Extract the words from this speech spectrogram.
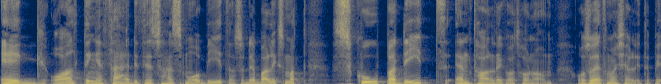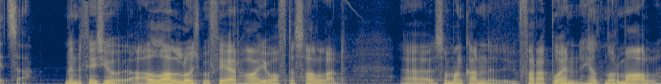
ägg och allting är färdigt i så här små bitar så det är bara liksom att skopa dit en tallrik åt honom och så äter man själv lite pizza. Men det finns ju... Alla lunchbufféer har ju ofta sallad. Eh, så man kan fara på en helt normal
